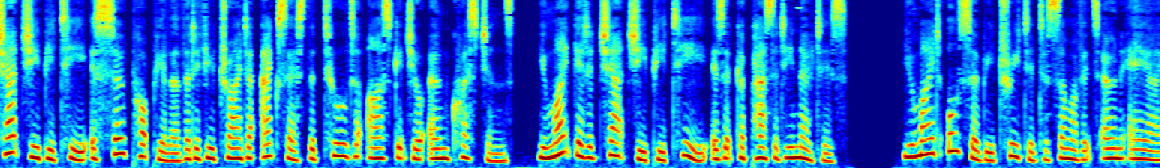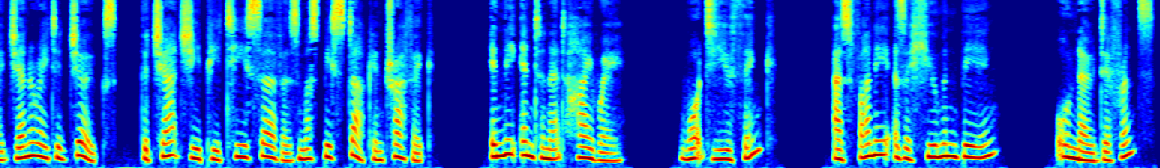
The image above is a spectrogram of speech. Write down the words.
ChatGPT is so popular that if you try to access the tool to ask it your own questions, you might get a ChatGPT is at capacity notice. You might also be treated to some of its own AI generated jokes. The ChatGPT servers must be stuck in traffic. In the internet highway. What do you think? As funny as a human being? Or no difference?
